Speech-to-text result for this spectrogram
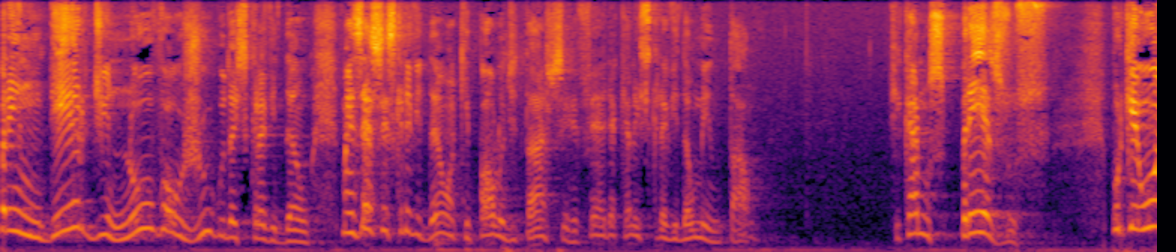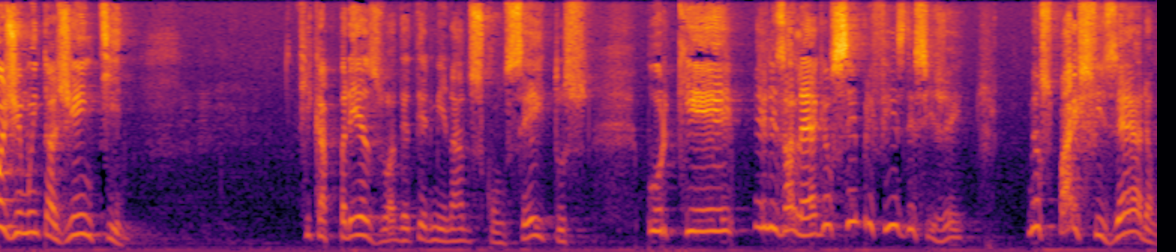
prender de novo ao jugo da escravidão. Mas essa escravidão a que Paulo de Tarso se refere é aquela escravidão mental ficarmos presos. Porque hoje muita gente fica preso a determinados conceitos porque eles alegam: eu sempre fiz desse jeito. Meus pais fizeram,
